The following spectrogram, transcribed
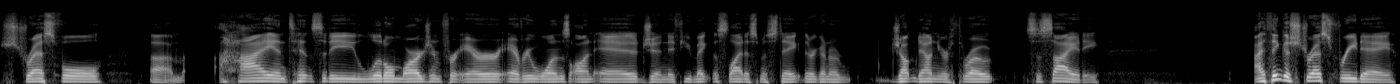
stressful um, high intensity, little margin for error. Everyone's on edge, and if you make the slightest mistake, they're going to jump down your throat. Society. I think a stress free day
